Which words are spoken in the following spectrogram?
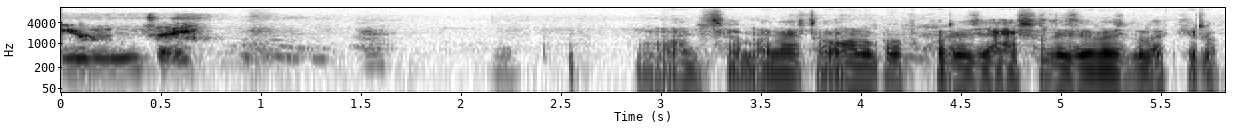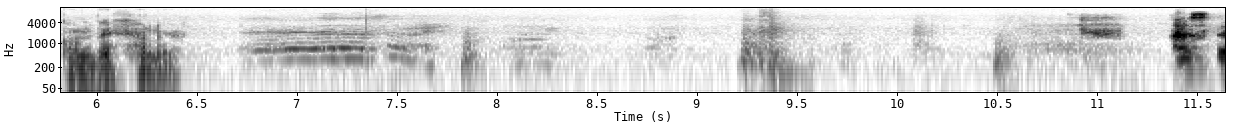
এমন চাই মানুষের মানে একটা অনুভব করে যে আসলে জিনিসগুলো কীরকম দেখালে। আজকে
